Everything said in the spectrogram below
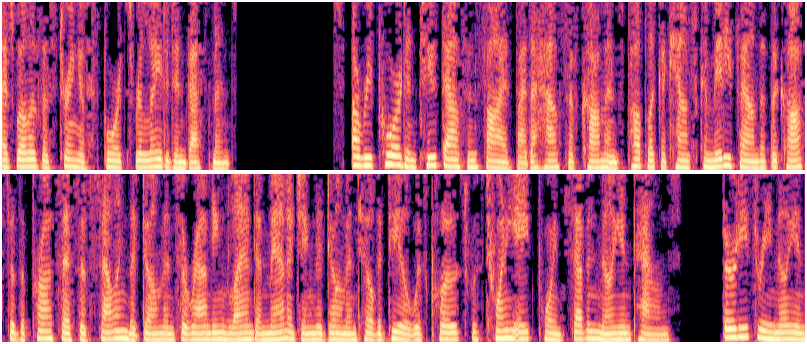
as well as a string of sports related investments. A report in 2005 by the House of Commons Public Accounts Committee found that the cost of the process of selling the dome and surrounding land and managing the dome until the deal was closed was £28.7 million. £33 million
